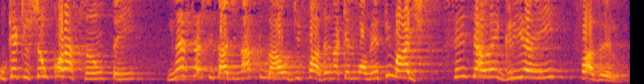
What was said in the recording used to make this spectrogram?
o que é que o seu coração tem necessidade natural de fazer naquele momento e mais, sente alegria em fazê-lo?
